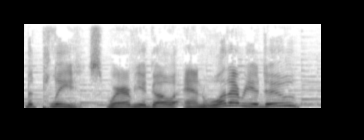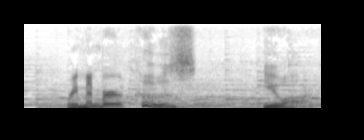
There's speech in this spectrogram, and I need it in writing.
but please, wherever you go and whatever you do, remember whose you are.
